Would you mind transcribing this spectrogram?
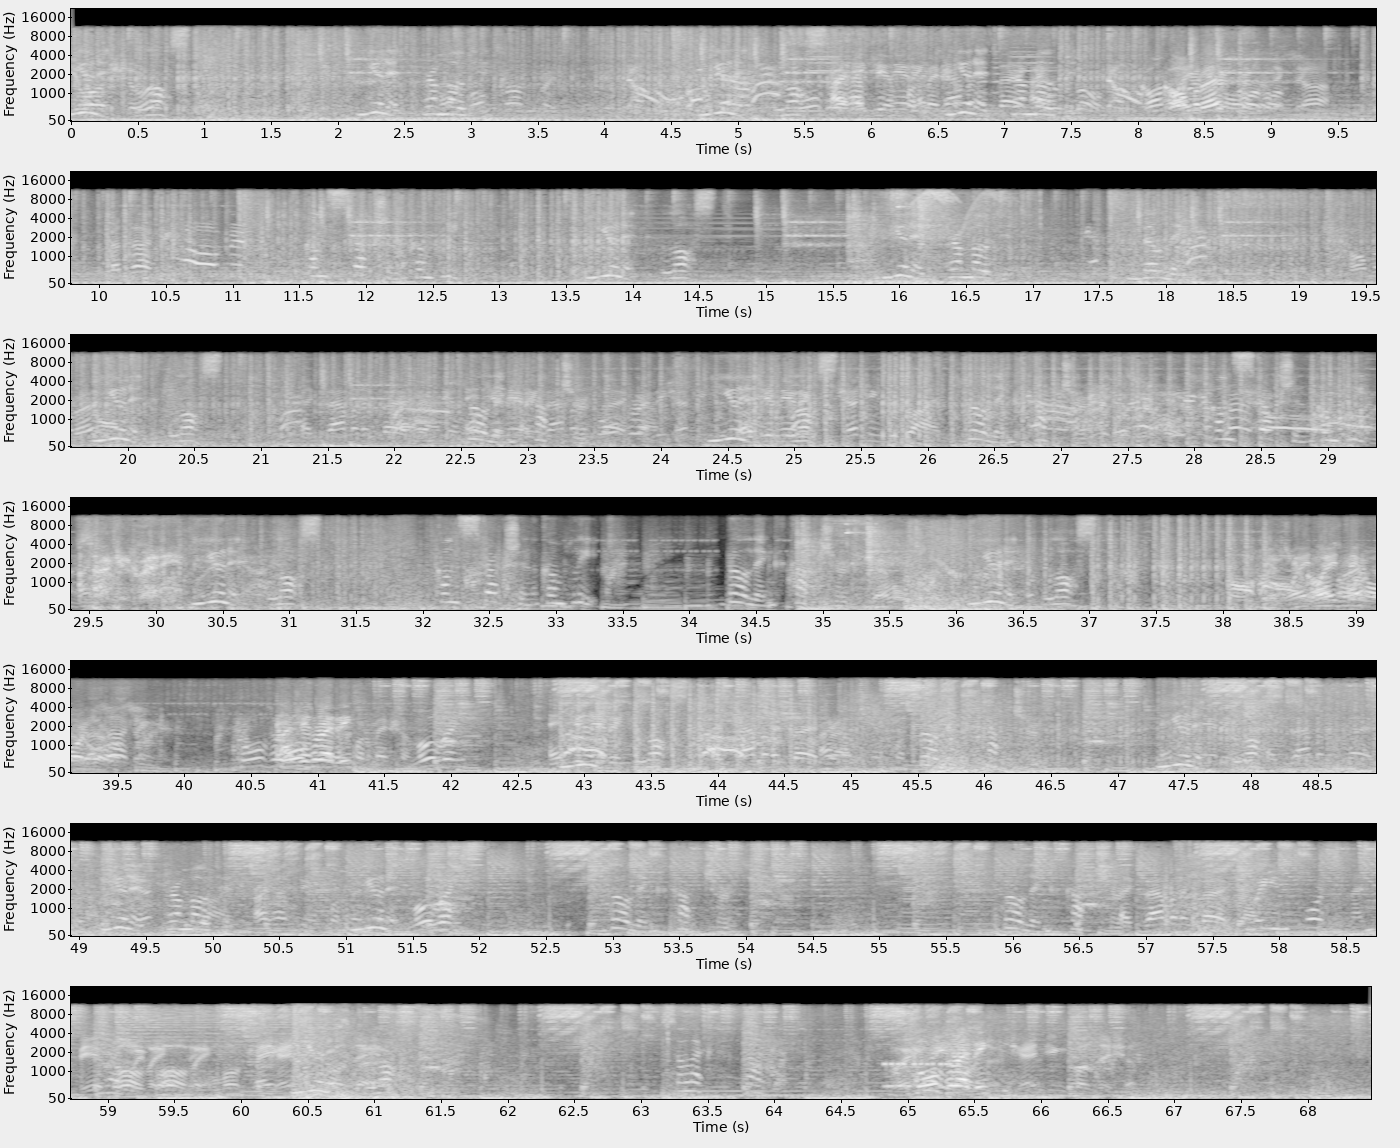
Unit lost. Unit promoted. Unit lost. I have the information. Unit promoted. Comrade. Attacking. Construction complete. Unit lost. Unit promoted. Building. Unit lost. Building captured. Unit lost. Building captured. Construction complete. Unit lost. Construction complete. Building captured. Unit lost. Waiting order. Tools ready. Moving. Unit lost. Examining background. Building captured. Unit lost. Unit promoted. I have the information. Unit lost. Building captured. Building captured. Examining background. Reinforcements Vehicle moving. Unit lost. Select target. Tools ready. Changing position.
